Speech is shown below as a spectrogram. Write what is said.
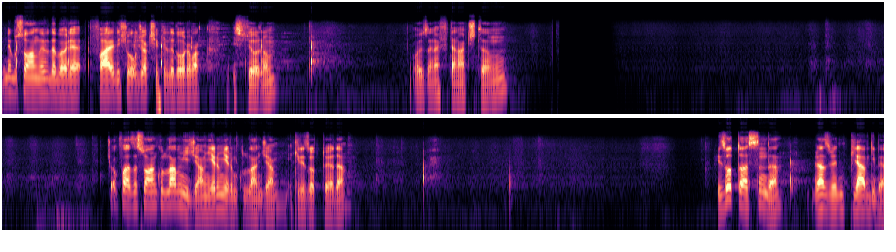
Yine bu soğanları da böyle fare dişi olacak şekilde doğramak istiyorum. O yüzden hafiften açtım. Çok fazla soğan kullanmayacağım. Yarım yarım kullanacağım. iki risottoya da. Risotto aslında biraz pilav gibi.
